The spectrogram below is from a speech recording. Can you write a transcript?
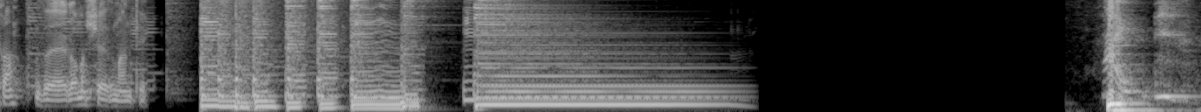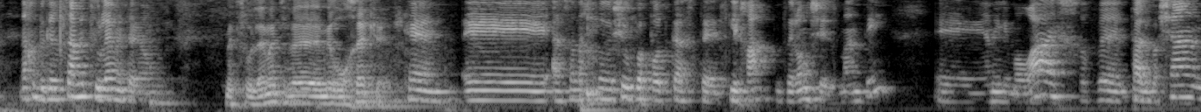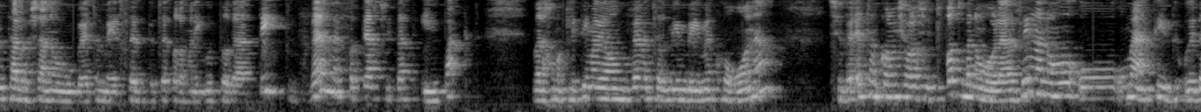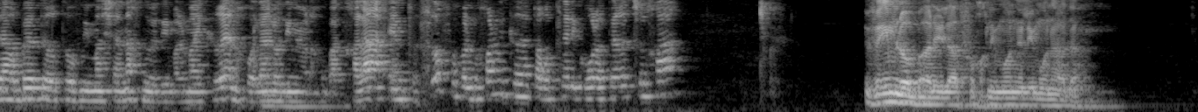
סליחה, זה לא מה שהזמנתי. היי, אנחנו בגרסה מצולמת היום. מצולמת ומרוחקת. כן, אה, אז אנחנו שוב בפודקאסט, אה, סליחה, זה לא מה שהזמנתי. אה, אני לימור רייך וטל בשן, טל בשן הוא בעצם מייסד בית ספר למנהיגות תודעתית ומפתח שיטת אימפקט. ואנחנו מקליטים היום ומצלמים בימי קורונה, שבעצם כל מי שהולך לצפות בנו או להאזין לנו הוא, הוא מהעתיד, הוא יודע הרבה יותר טוב ממה שאנחנו יודעים על מה יקרה, אנחנו עדיין לא יודעים אם אנחנו בהתחלה, אמצע, סוף, אבל בכל מקרה אתה רוצה לקרוא לפרק שלך? ואם לא בא לי להפוך לימון ללימונדה?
